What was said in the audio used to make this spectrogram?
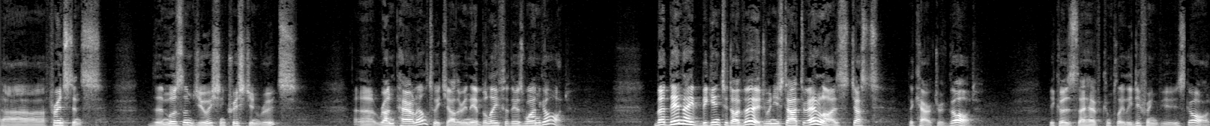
Uh, for instance, the Muslim, Jewish, and Christian routes uh, run parallel to each other in their belief that there's one God. But then they begin to diverge when you start to analyze just the character of God, because they have completely differing views. God.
